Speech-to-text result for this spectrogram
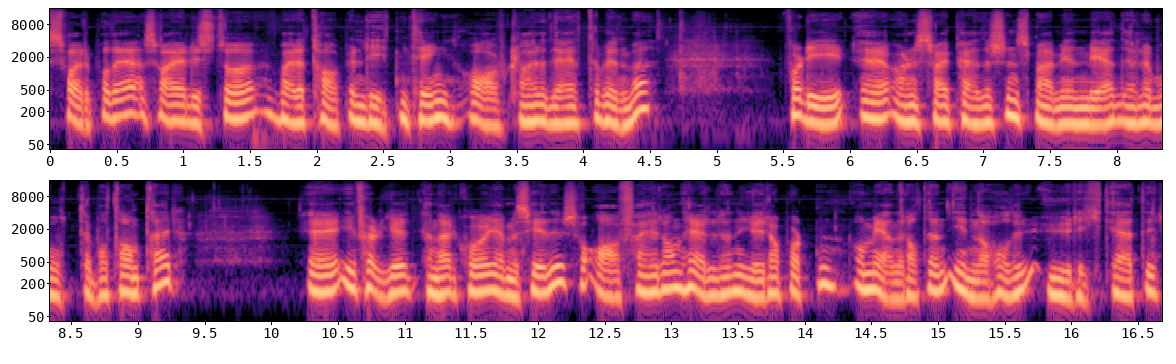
svarer på det, så har jeg lyst til å bare ta opp en liten ting og avklare det til å begynne med. Fordi eh, Arne Stray Pedersen, som er min med- eller motdebattant her, Eh, ifølge NRK hjemmesider så avfeier han hele den nye rapporten og mener at den inneholder uriktigheter.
